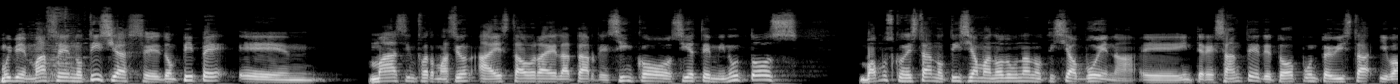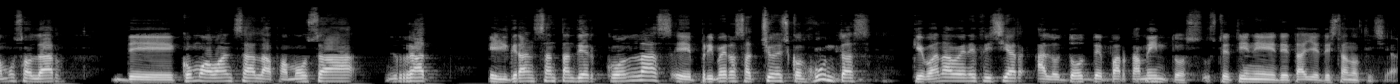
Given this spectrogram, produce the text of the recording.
Muy bien, más eh, noticias, eh, don Pipe, más información a esta hora de la tarde, cinco o siete minutos. Vamos con esta noticia, Manolo, una noticia buena, interesante de todo punto de vista y vamos a hablar de cómo avanza la famosa RAT el Gran Santander con las eh, primeras acciones conjuntas que van a beneficiar a los dos departamentos. Usted tiene detalles de esta noticia.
